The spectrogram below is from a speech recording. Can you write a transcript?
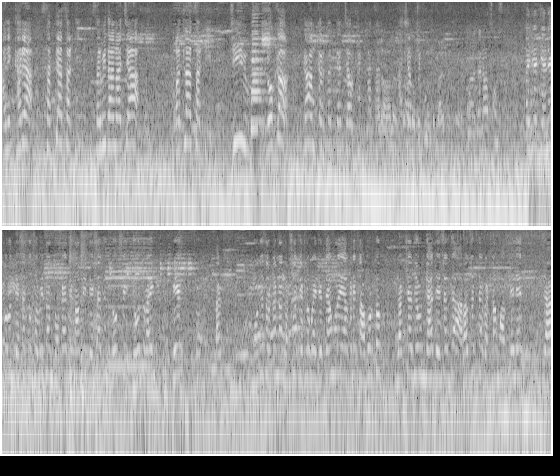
आणि खऱ्या सत्यासाठी संविधानाच्या बदलासाठी जी लोक काम करतात त्यांच्यावर खटला चालू अशी आमची भूमिका पाहिजे जेणेकरून देशाचं संविधान धोक्यात येणार नाही. देशातील लोकशाही घेऊन राहील. हे मोदी सरकारनं लक्षात घेतलं पाहिजे. त्यामुळे याकडे ताबडतोब लक्ष देऊन ज्या देशात ज्या अराजक ज्या घटना माजलेल्या आहेत त्या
